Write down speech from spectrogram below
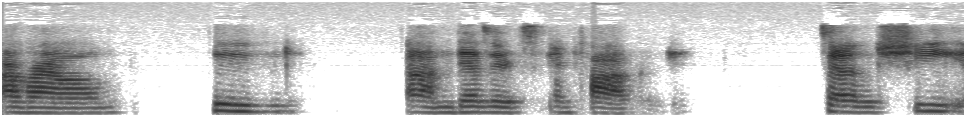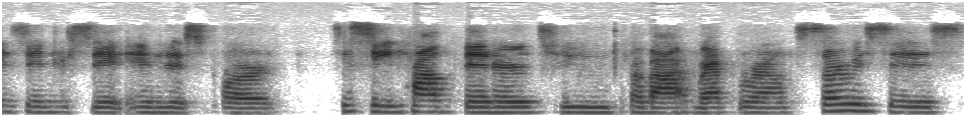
around food, um, deserts, and poverty. So she is interested in this work to see how better to provide wraparound services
